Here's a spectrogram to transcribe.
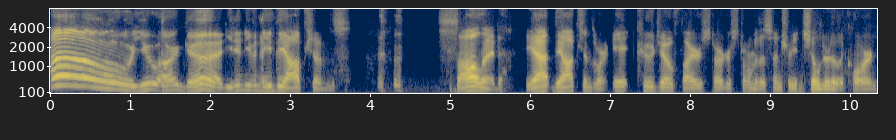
Oh, you are good. You didn't even need the options. Solid. Yeah, the options were It, Cujo, Firestarter, Storm of the Century, and Children of the Corn.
